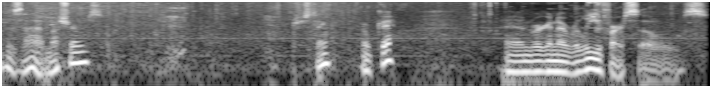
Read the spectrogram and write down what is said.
What is that? Mushrooms? Interesting. Okay. And we're going to relieve ourselves.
